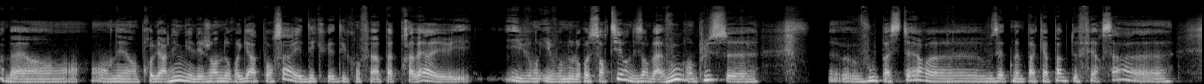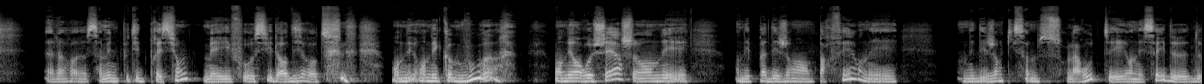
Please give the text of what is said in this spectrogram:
Ah ben, on, est en première ligne et les gens nous regardent pour ça. Et dès qu'on dès qu'on fait un pas de travers, ils, ils, vont, ils vont nous le ressortir en disant, bah vous, en plus, vous, pasteur, vous êtes même pas capable de faire ça. Alors euh, ça met une petite pression, mais il faut aussi leur dire on est on est comme vous, hein. on est en recherche, on est on n'est pas des gens parfaits, on est on est des gens qui sommes sur la route et on essaye de, de,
